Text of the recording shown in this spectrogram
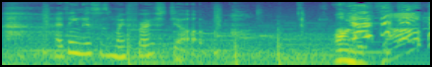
I think this was my first job. On Yes. the job?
